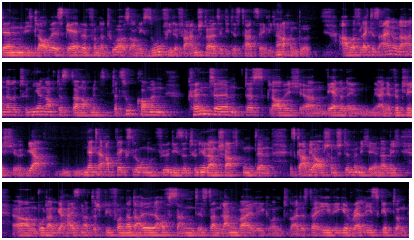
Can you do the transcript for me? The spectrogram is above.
Denn ich glaube, es gäbe von Natur aus auch nicht so viele Veranstalter, die das tatsächlich ja. machen würden. Aber vielleicht das eine oder andere Turnier noch, das da noch mit dazukommen könnte, das glaube ich, ähm, wäre eine, eine wirklich ja, nette Abwechslung für diese Turnierlandschaften. Denn es gab ja auch schon Stimmen, ich erinnere mich, ähm, wo dann geheißen hat, das Spiel von Nadal auf Sand ist dann langweilig und weil es da ewige Rallyes gibt. Und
